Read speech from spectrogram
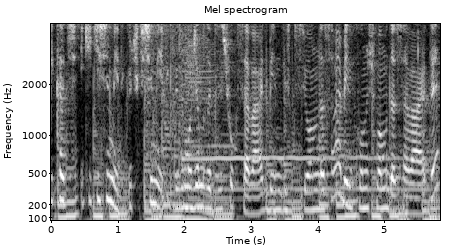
birkaç iki kişi miydik, üç kişi miydik? Bizim hocamız da bizi çok severdi. Benim diksiyonumu da sever, benim konuşmamı da severdi.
